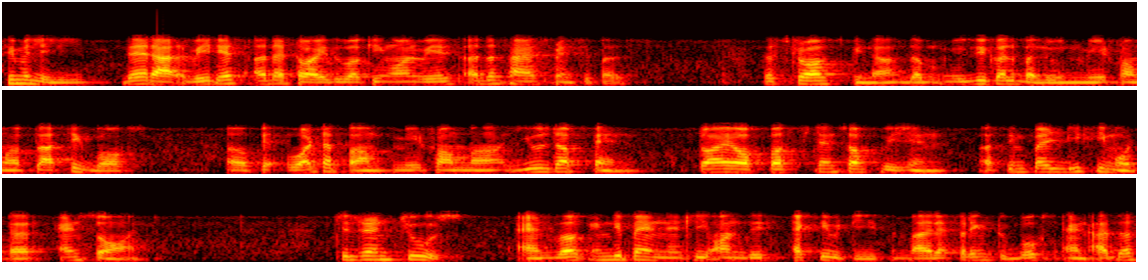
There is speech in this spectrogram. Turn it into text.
Similarly, there are various other toys working on various other science principles. The straw spinner, the musical balloon made from a plastic box, a water pump made from a used up pen, toy of persistence of vision, a simple DC motor, and so on. Children choose and work independently on these activities by referring to books and other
